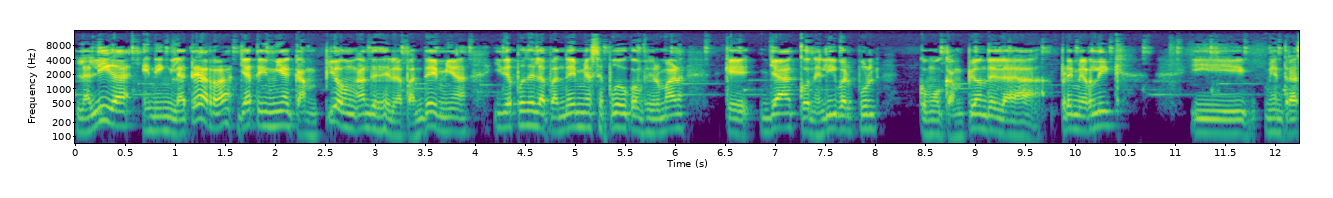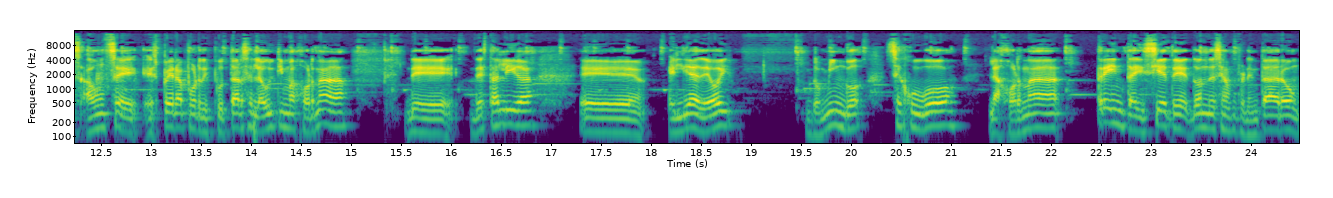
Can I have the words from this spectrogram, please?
La liga en Inglaterra ya tenía campeón antes de la pandemia y después de la pandemia se pudo confirmar que ya con el Liverpool como campeón de la Premier League y mientras aún se espera por disputarse la última jornada de, esta liga, eh, el día de hoy, domingo, se jugó la jornada 37 donde se enfrentaron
